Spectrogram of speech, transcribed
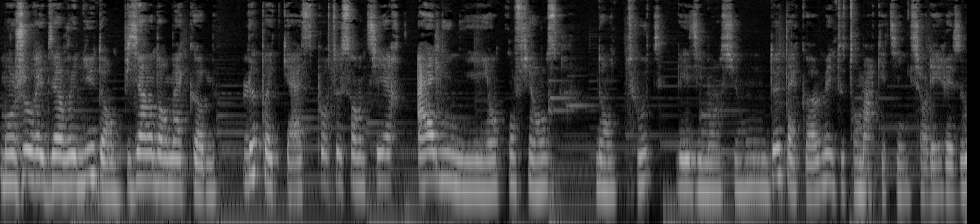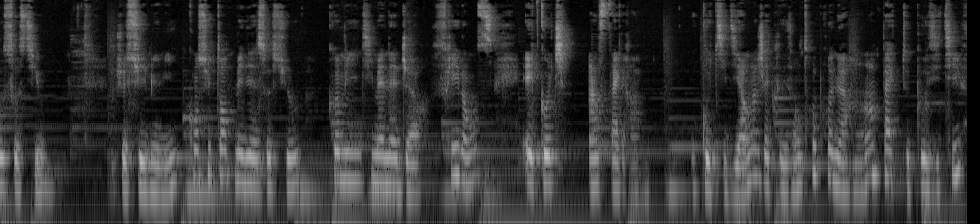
Bonjour et bienvenue dans Bien dans ma com, le podcast pour te sentir aligné et en confiance dans toutes les dimensions de ta com et de ton marketing sur les réseaux sociaux. Je suis Émilie, consultante médias sociaux, community manager freelance et coach Instagram. Au quotidien, j'aide les entrepreneurs à impact positif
